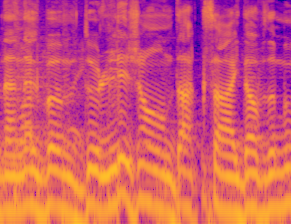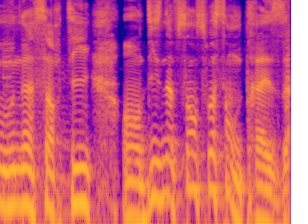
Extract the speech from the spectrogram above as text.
d'un album de légende Dark Side of the Moon sorti en 1973.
